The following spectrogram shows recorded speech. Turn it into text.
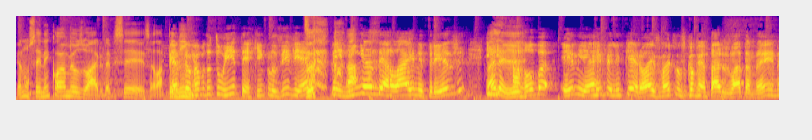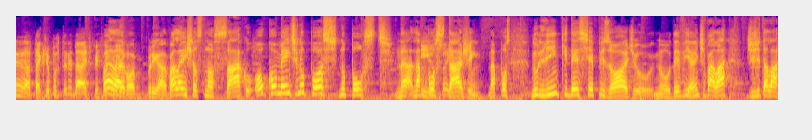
Eu não sei nem qual é o meu usuário. Deve ser, sei lá, Deve ser o Peninha. mesmo do Twitter, que inclusive é Peninha Underline 13 e Olha aí. arroba MR Felipe Queiroz. Mande nos comentários lá também, né? Ataque de oportunidade. Vai lá, obrigado. Vai lá encher o nosso saco ou comente no post, no post, na, na postagem, na post, no link deste episódio, no Deviante, vai lá, digita lá.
